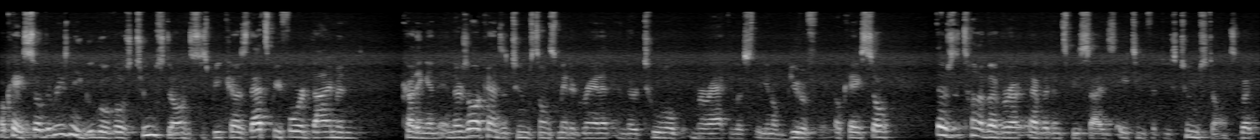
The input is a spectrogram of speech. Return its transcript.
Okay, so the reason he Googled those tombstones is because that's before diamond cutting, and, and there's all kinds of tombstones made of granite, and they're tooled miraculously, you know, beautifully. Okay, so there's a ton of evidence besides 1850s tombstones, but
